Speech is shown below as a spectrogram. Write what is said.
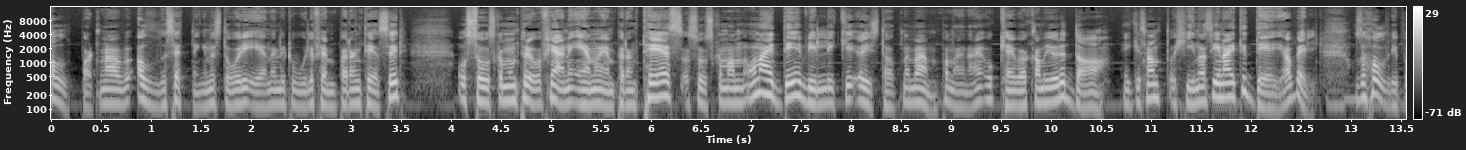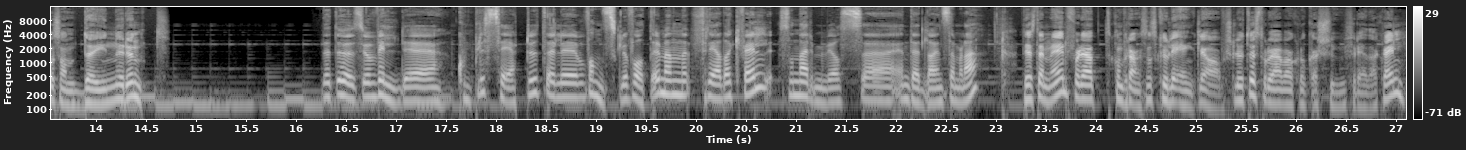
halvparten av alle setningene står i én eller to eller fem parenteser. Og så skal man prøve å fjerne én og én parentes, og så skal man Å nei, det vil ikke øystatene være med på. Nei, nei, ok, hva kan vi gjøre da? Ikke sant? Og Kina sier nei til det, ja vel. Og så holder de på sånn døgnet rundt. Dette høres jo veldig komplisert ut, eller vanskelig å få til. Men fredag kveld så nærmer vi oss eh, en deadline, stemmer det? Det stemmer, fordi at konferansen skulle egentlig avsluttes, tror jeg var klokka sju fredag kveld.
